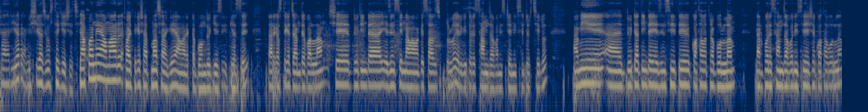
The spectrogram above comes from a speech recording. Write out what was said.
শাহরিয়ার আমি সিরাজগঞ্জ থেকে এসেছি। জাপানে আমার ছয় থেকে সাত মাস আগে আমার একটা বন্ধু গেছে তার কাছ থেকে জানতে পারলাম সে দুই তিনটা এজেন্সির নাম আমাকে সাজেস্ট করল এর ভিতরে সান জাপানিজ ট্রেনিং সেন্টার ছিল। আমি দুইটা তিনটা এজেন্সিতে কথাবার্তা বললাম। তারপরে সান জাপানিজে এসে কথা বললাম,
